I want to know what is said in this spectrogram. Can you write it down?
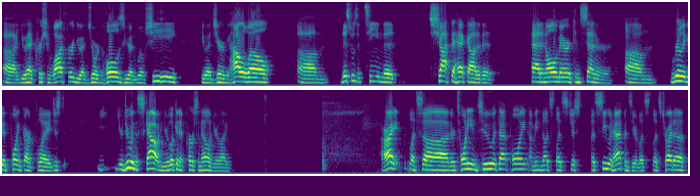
Uh, you had Christian Watford, you had Jordan Hulls, you had Will Sheehey, you had Jeremy Hollowell. Um, this was a team that shot the heck out of it, had an All American center, um, really good point guard play. Just you're doing the scout and you're looking at personnel and you're like, all right, let's uh they're 20 and 2 at that point. I mean, let's let's just let's see what happens here. Let's let's try to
